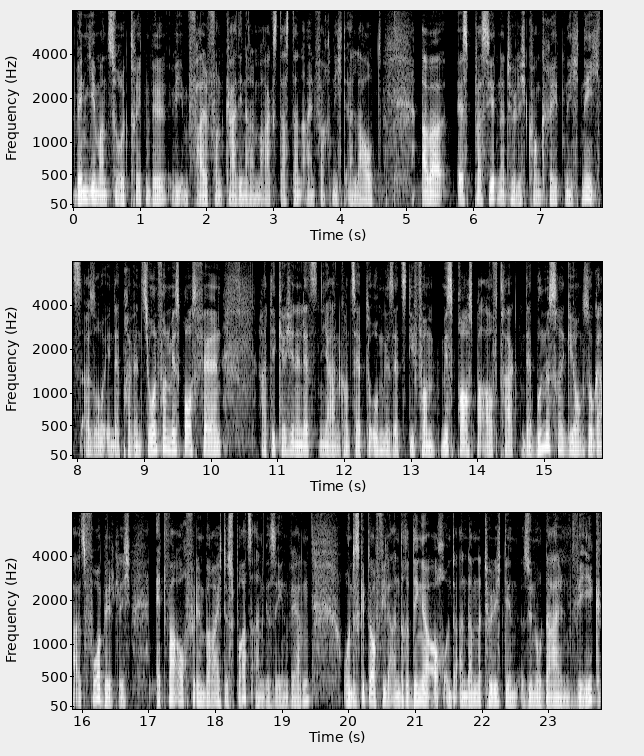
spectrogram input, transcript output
wenn jemand zurücktreten will, wie im Fall von Kardinal Marx, das dann einfach nicht erlaubt. Aber es passiert natürlich konkret nicht nichts. Also in der Prävention von Missbrauchsfällen hat die Kirche in den letzten Jahren Konzepte umgesetzt, die vom Missbrauchsbeauftragten der Bundesregierung sogar als vorbildlich, etwa auch für den Bereich des Sports angesehen werden. Und es gibt auch viele andere Dinge, auch unter anderem natürlich den synodalen Weg,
